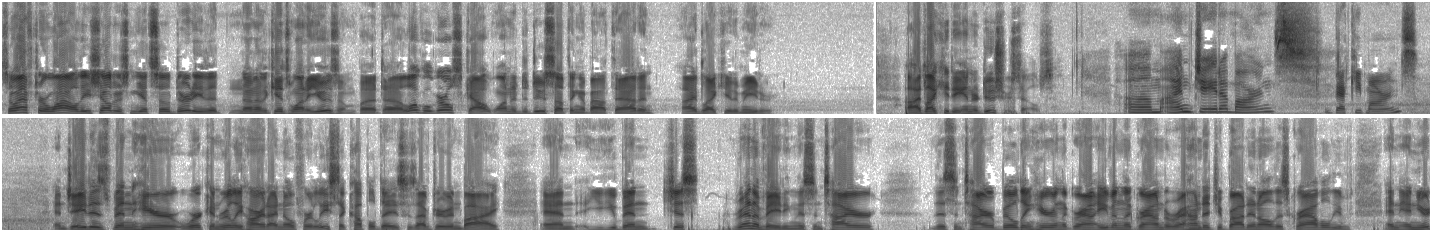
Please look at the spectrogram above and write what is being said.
So after a while, these shelters can get so dirty that none of the kids want to use them. But a local Girl Scout wanted to do something about that, and I'd like you to meet her. I'd like you to introduce yourselves. Um, I'm Jada Barnes. Becky Barnes. And Jada's been here working really hard, I know, for at least a couple days because I've driven by, and you've been just renovating this entire this entire building here in the ground, even the ground around it. You brought in all this gravel. You've and and you're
